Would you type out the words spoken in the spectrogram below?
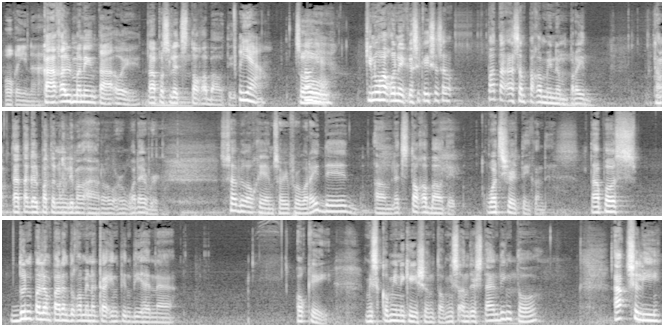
Okay na. kakalma na yung tao eh. Tapos let's talk about it. Yeah. So, Okay. kinuha ko na eh. Kasi kaysa sa, pataasan pa kami ng pride. Tatagal pa to ng limang araw or whatever. So sabi ko, okay, I'm sorry for what I did. Um, let's talk about it. What's your take on this? Tapos, dun pa lang parang doon kami nagkaintindihan na, okay, miscommunication to, misunderstanding to. Actually,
